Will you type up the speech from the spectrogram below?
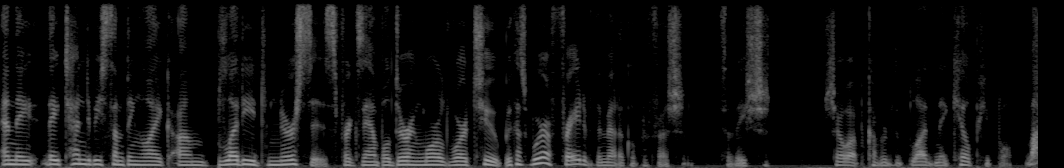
and they, they tend to be something like um, bloodied nurses, for example, during World War II, because we're afraid of the medical profession. So, they sh- show up covered with blood and they kill people. Bah!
